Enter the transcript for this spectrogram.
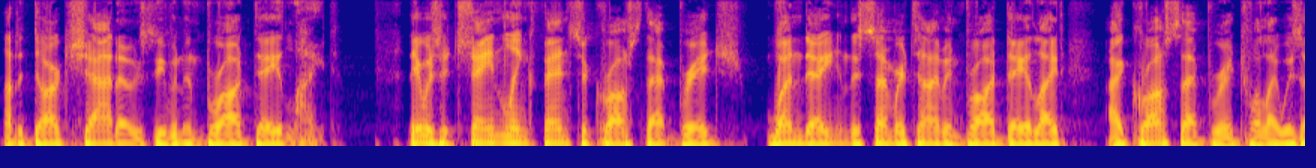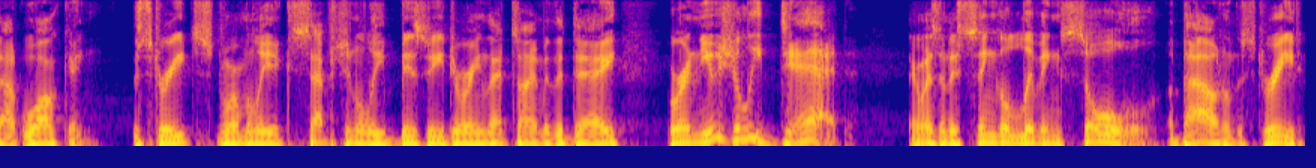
a lot of dark shadows, even in broad daylight. There was a chain link fence across that bridge. One day in the summertime in broad daylight, I crossed that bridge while I was out walking. The streets, normally exceptionally busy during that time of the day, were unusually dead. There wasn't a single living soul about on the street.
